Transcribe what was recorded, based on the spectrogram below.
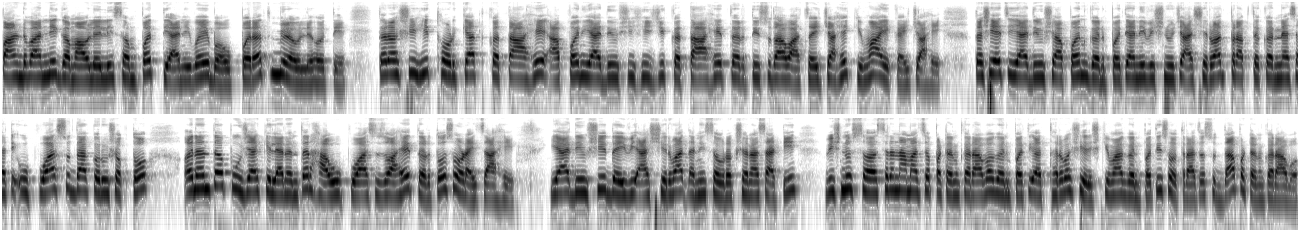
पांडवांनी गमावलेली संपत्ती आणि वैभव परत मिळवले होते. तर अशी ही थोडक्यात कथा आहे. आपण या दिवशी ही जी कथा आहे तर ती सुद्धा वाचायची आहे किंवा ऐकायची आहे. तसेच या दिवशी आपण गणपती आणि विष्णूचे आशीर्वाद प्राप्त करण्यासाठी उपवास सुद्धा करू शकतो. अनंत पूजा केल्यानंतर हा उपवास जो आहे तर तो सोडायचा आहे. या दिवशी दैवी आशीर्वाद आणि संरक्षणासाठी विष्णू सहस्रनामाचं पठण करावं गणपती अथर्व शीर्ष किंवा गणपती स्तोत्राचं सुद्धा पठण करावं.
